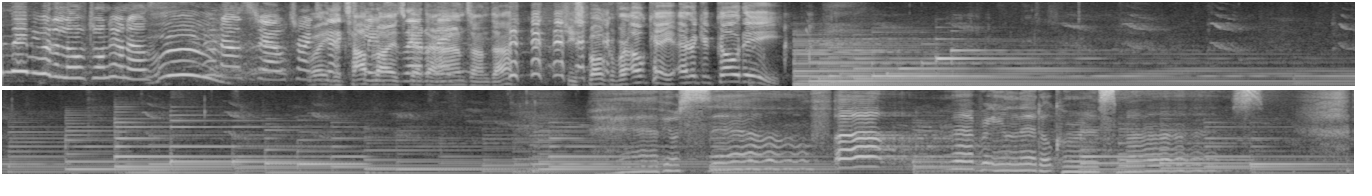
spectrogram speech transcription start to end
maybe would have loved one. Who knows? Woo. Who knows, Joe? Trying Wait, to get the tabloids get their hands on that. she spoke of her. Okay, Erica Cody. Have yourself a merry little Christmas.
